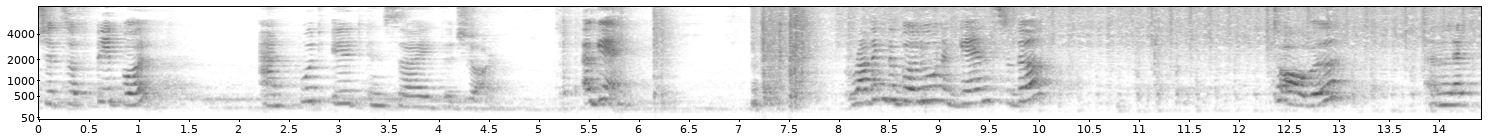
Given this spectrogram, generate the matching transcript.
chits of paper and put it inside the jar. Again, rubbing the balloon against the towel and let's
